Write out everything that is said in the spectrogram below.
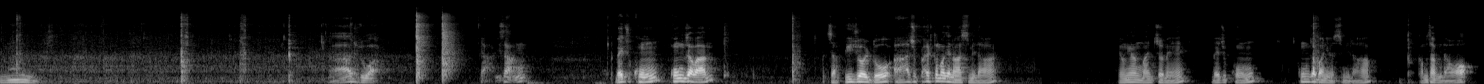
음, 아주 좋아. 자, 이상 메주콩 공자반. 자, 비주얼도 아주 깔끔하게 나왔습니다. 영양 만점의 메주콩 공자반이었습니다. 감사합니다.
